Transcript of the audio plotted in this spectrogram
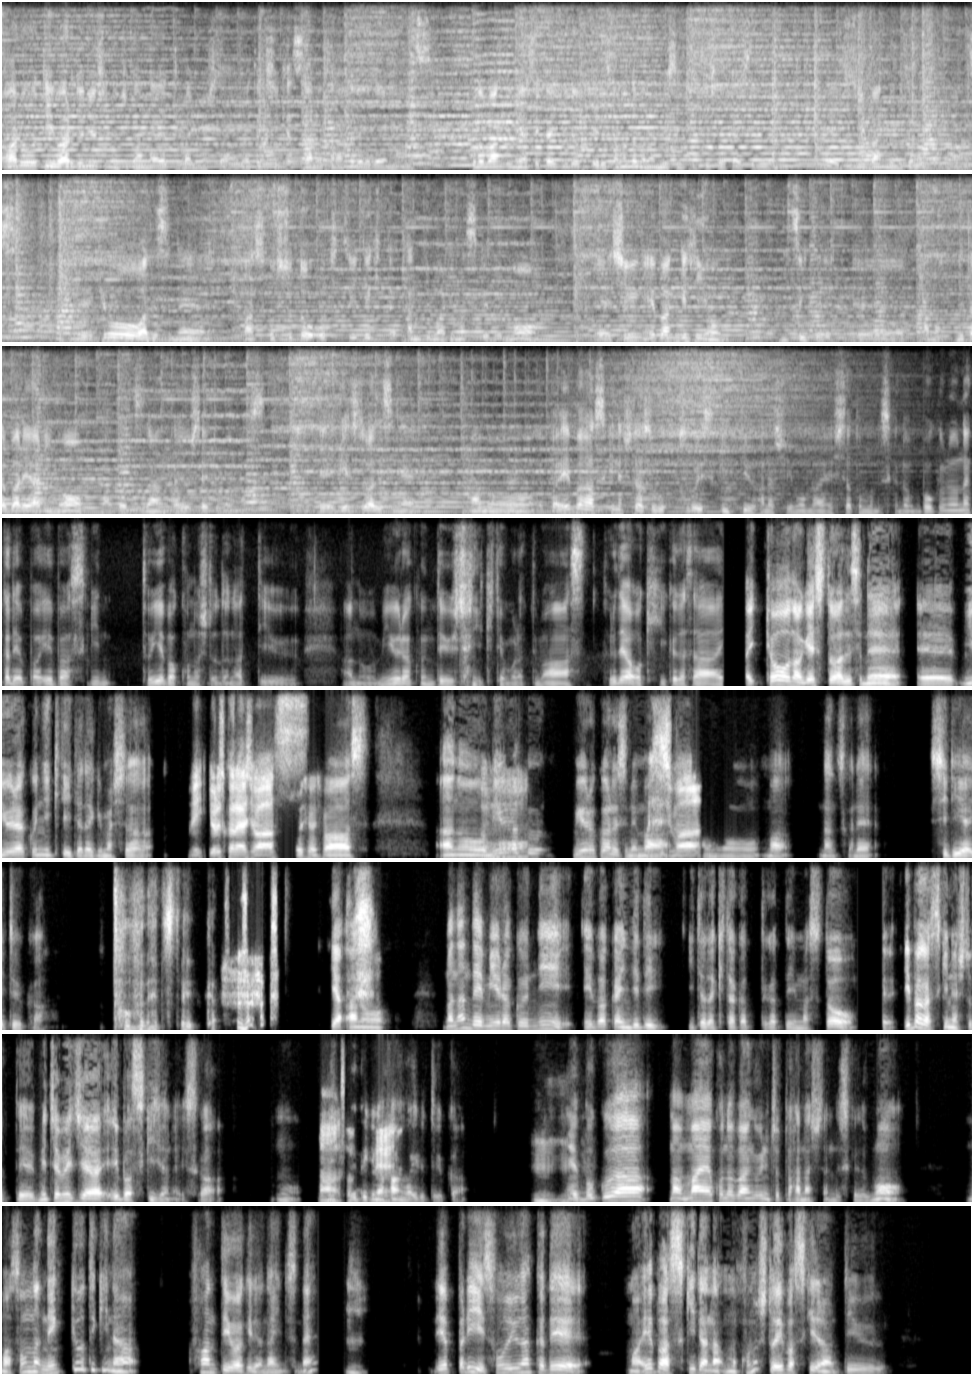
ROT ワールドニュースの時間がやってまいりました。私、キャスターの田中でございます。この番組は世界中で起きている様々なニュースについて紹介する、えー、時事番組となっております。えー今日はですね、まあ、少しちょっと落ち着いてきた感じもありますけども、えー新エヴァンゲリオンについて、えーあのネタバレありの、まあ、雑談会をしたいと思います。えゲストはですね、あのーやっぱエヴァ好きな人はすごすごい好きっていう話も前したと思うんですけど僕の中でやっぱエヴァ好きといえばこの人だなっていうあの三浦君っていう人に来てもらってます。それではお聞きください。はい今日のゲストはですね、えー三浦君に来ていただきました。よはい、よろしくお願いします。ろしくお願いします。あの三浦君三浦君はですねまああのまあなんですかね知り合いというか友達というか。いやあのまあ、なんで三浦君にエヴァ界に出ていただきたかったかって言いますと、えエヴァが好きな人ってめちゃめちゃエヴァ好きじゃないですか。もう、熱狂的なファンがいるというか。す。うんうんで、僕は、まあ、前この番組にちょっと話したんですけども、まあ、そんな熱狂的なファンっていうわけではないんですね。うんで、やっぱりそういう中で、まあ、エヴァ好きだな、もうこの人エヴァ好きだなっていう、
